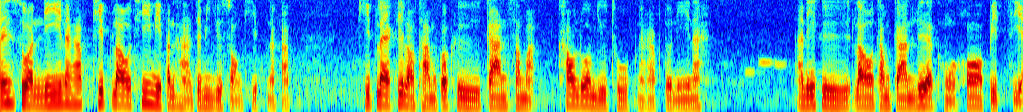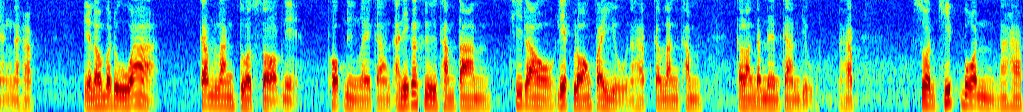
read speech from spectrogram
ในส่วนนี้นะครับคลิปเราที่มีปัญหาจะมีอยู่ 2 คลิปนะครับ คลิปแรกที่เราทำก็คือการสมัครเข้าร่วม YouTube นะครับ ตัวนี้นะ อันนี้คือเราทำการเลือกหัวข้อปิดเสียงนะครับ เดี๋ยวเรามาดูว่ากำลังตรวจสอบเนี่ยพบหนึ่งรายการ อันนี้ก็คือทำตามที่เราเรียกร้องไปอยู่นะครับกำลังทำกำลังดำเนินการอยู่นะครับ ส่วนคลิปบนนะครับ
